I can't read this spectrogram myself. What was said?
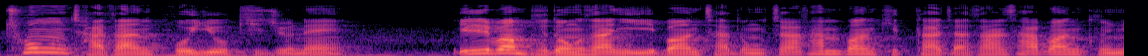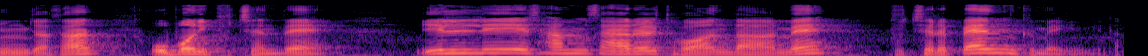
총 자산 보유 기준에 1번 부동산, 2번 자동차, 3번 기타 자산, 4번 금융 자산, 5번이 부채인데 1, 2, 3, 4를 더한 다음에 부채를 뺀 금액입니다.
